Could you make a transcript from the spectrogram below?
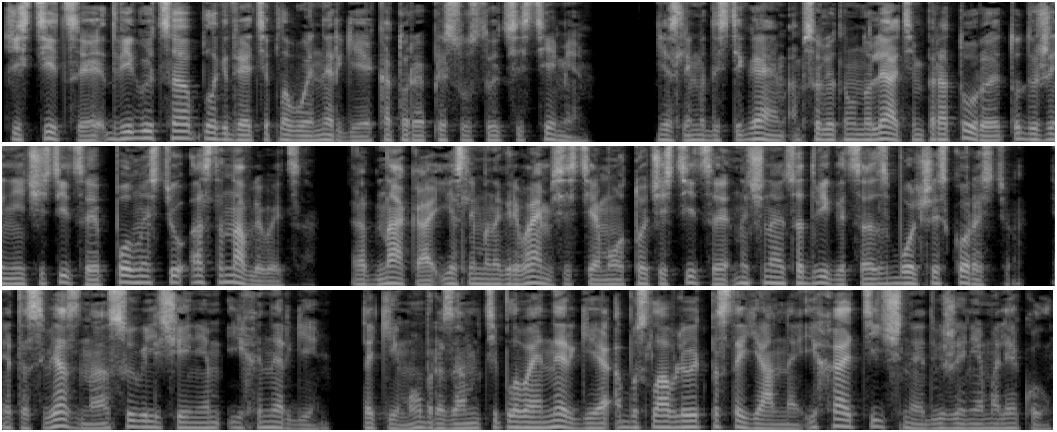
Частицы двигаются благодаря тепловой энергии, которая присутствует в системе. Если мы достигаем абсолютного нуля температуры, то движение частицы полностью останавливается. Однако, если мы нагреваем систему, то частицы начинаются двигаться с большей скоростью. Это связано с увеличением их энергии. Таким образом, тепловая энергия обуславливает постоянное и хаотичное движение молекул.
